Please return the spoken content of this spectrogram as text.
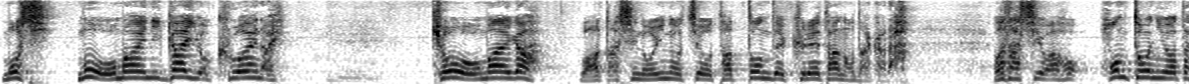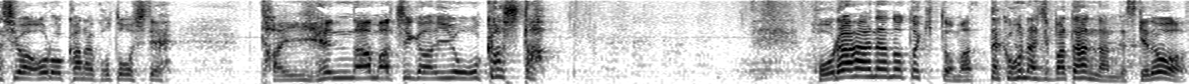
もしもうお前に害を加えない。今日お前が私の命を尊んでくれたのだから。私は本当に私は愚かなことをして大変な間違いを犯したホラー穴の時と全く同じパターンなんですけど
